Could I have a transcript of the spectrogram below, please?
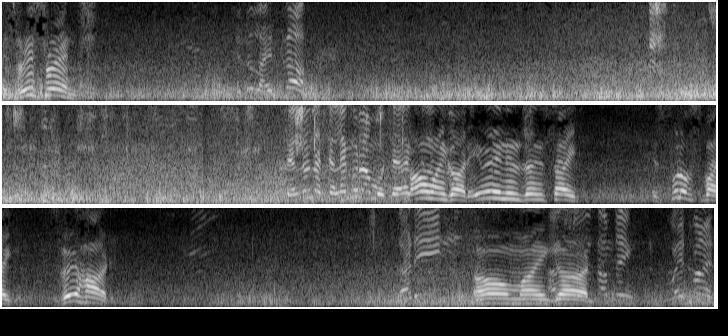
It's very strange. Oh my god, even in the inside, it's full of spike. It's very hard. Daddy. Oh my god. something. Wait for it.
